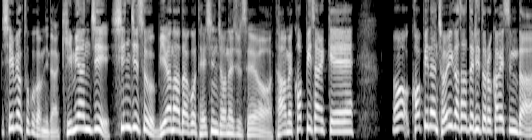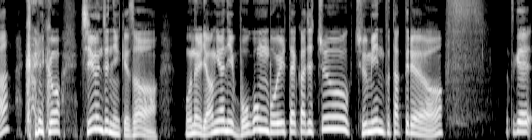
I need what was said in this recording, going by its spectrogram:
실명 토크 갑니다. 김현지, 신지수, 미안하다고 대신 전해주세요. 다음에 커피 살게. 어, 커피는 저희가 사드리도록 하겠습니다. 그리고 지은주님께서 오늘 영현이 모공 보일 때까지 쭉 주민 부탁드려요. 어떻게,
